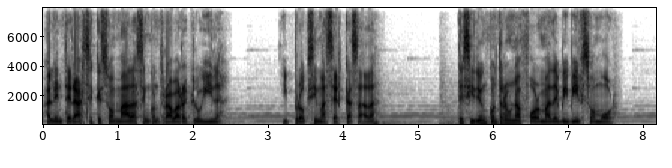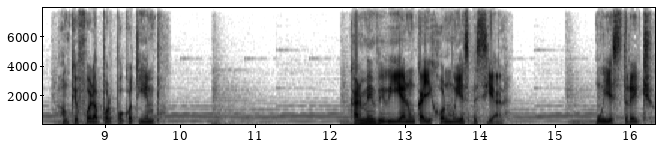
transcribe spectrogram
Al enterarse que su amada se encontraba recluida y próxima a ser casada, decidió encontrar una forma de vivir su amor aunque fuera por poco tiempo. Carmen vivía en un callejón muy especial, muy estrecho,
